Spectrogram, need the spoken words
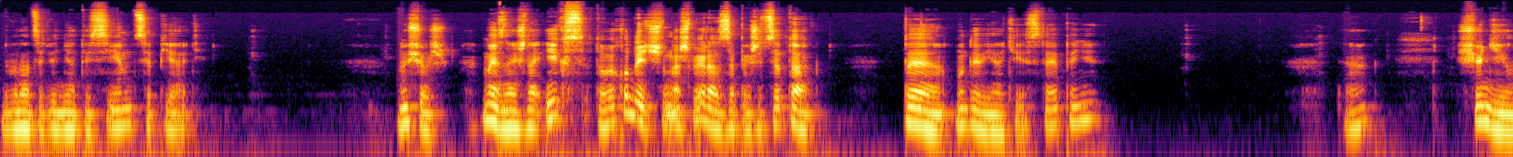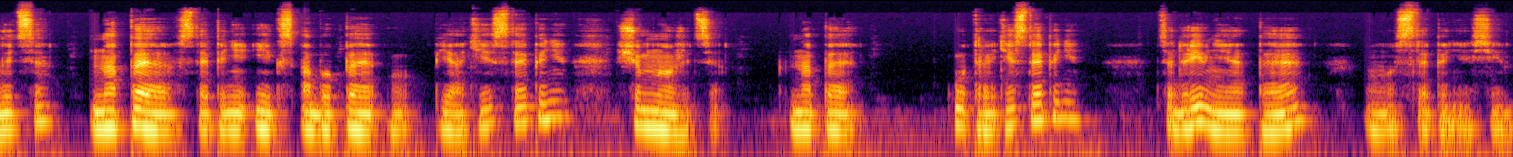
12 відняти 7 це 5. Ну що ж, ми знайшли х, то виходить, що наш вираз запишеться так. p у 9 степені. Так. Що ділиться на p в степені x або p у 5 степені, що множиться на p у третій степені. Це дорівнює p у степені 7.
